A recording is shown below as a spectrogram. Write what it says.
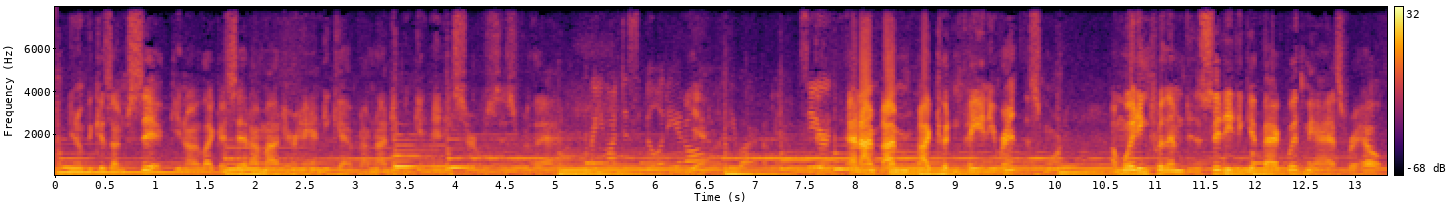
You know, because I'm sick. You know, like I said, I'm out here handicapped. I'm not even getting any services for that. Are you on disability at all? Yeah. You are. Okay. So you're. And I'm, I'm I couldn't pay any rent this morning. I'm waiting for them, to, the city, to get back with me. I asked for help.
